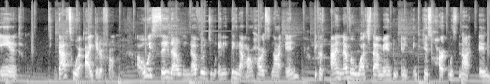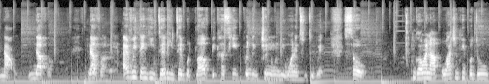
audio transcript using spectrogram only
and that's where I get it from I always say that I will never do anything that my heart's not in because I never watched that man do anything his heart was not in now. Never. Never. Everything he did, he did with love because he really genuinely wanted to do it. So growing up watching people do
